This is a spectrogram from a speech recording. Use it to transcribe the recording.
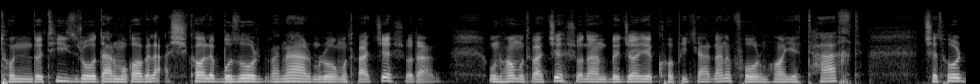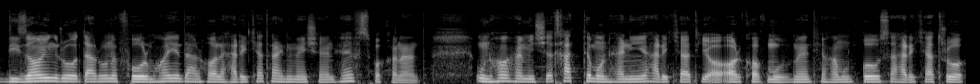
تند و تیز رو در مقابل اشکال بزرگ و نرم رو متوجه شدند. اونها متوجه شدند به جای کپی کردن فرمهای تخت چطور design رو درون فرم های در حال حرکت انیمیشن حفظ بکنند. اونها همیشه خط منحنی حرکت یا arc of movement یا همون قوس حرکت رو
